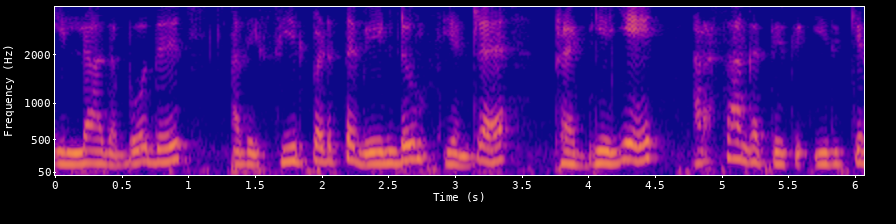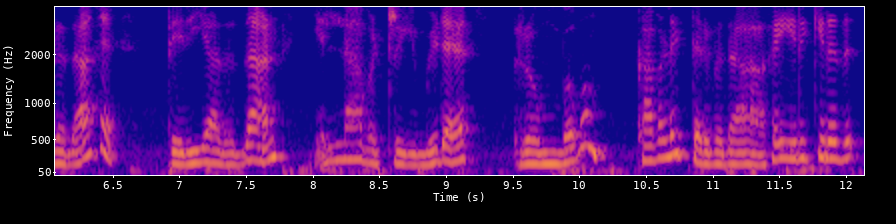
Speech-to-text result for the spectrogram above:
இல்லாத போது அதை சீர்படுத்த வேண்டும் என்ற பிரஜையே அரசாங்கத்திற்கு இருக்கிறதாக தெரியாததான் எல்லாவற்றையும் விட ரொம்பவும் கவலை தருவதாக இருக்கிறது.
